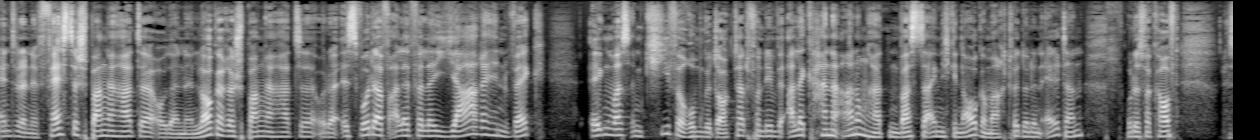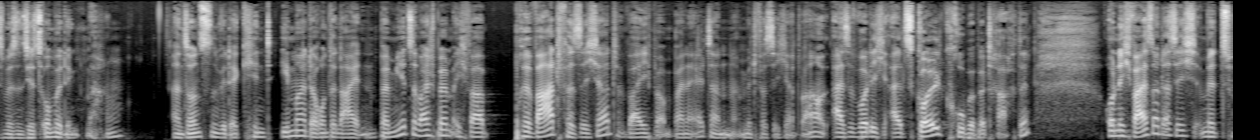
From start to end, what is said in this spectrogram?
entweder eine feste Spange hatte oder eine lockere Spange hatte oder es wurde auf alle Fälle Jahre hinweg irgendwas im Kiefer rumgedoktert, von dem wir alle keine Ahnung hatten, was da eigentlich genau gemacht wird und den Eltern wurde es verkauft, das müssen sie jetzt unbedingt machen. Ansonsten wird der Kind immer darunter leiden. Bei mir zum Beispiel, ich war privat versichert, weil ich bei meinen Eltern mitversichert war. Also wurde ich als Goldgrube betrachtet. Und ich weiß noch, dass ich mit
